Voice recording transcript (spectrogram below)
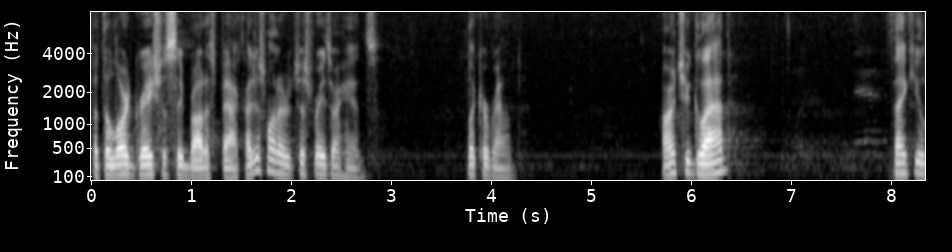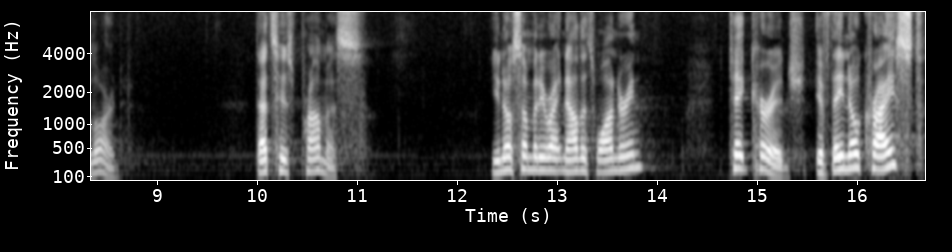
But the Lord graciously brought us back. I just want to just raise our hands. Look around. Aren't you glad? Thank you, Lord. That's His promise. You know somebody right now that's wandering? Take courage. If they know Christ,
